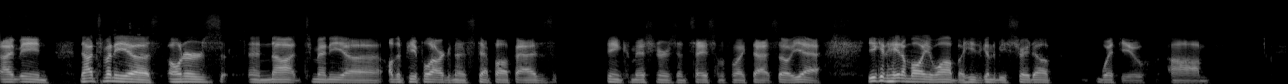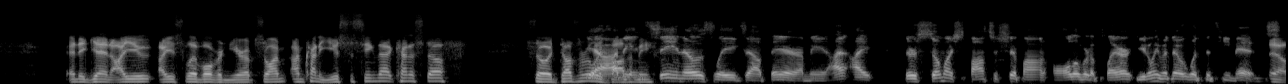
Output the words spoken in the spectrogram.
I mean, not too many uh, owners and not too many uh, other people are going to step up as being commissioners and say something like that. So yeah, you can hate him all you want, but he's going to be straight up with you. Um, and again, I used I used to live over in Europe, so I'm I'm kind of used to seeing that kind of stuff. So it doesn't really yeah, bother I mean, me. Seeing those leagues out there, I mean, I, I there's so much sponsorship on all over the player. You don't even know what the team is. Yeah.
